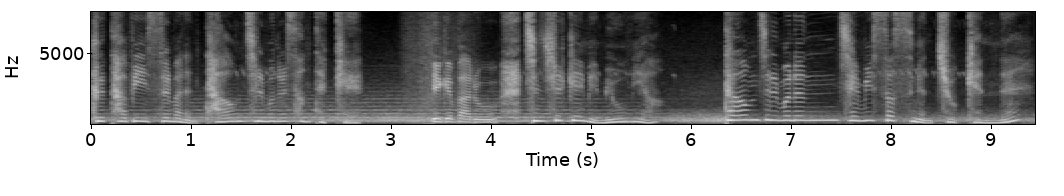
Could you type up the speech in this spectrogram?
그 답이 있을 만한 다음 질문을 선택해. 이게 바로 진실 게임의 묘미야. 다음 질문은 재밌었으면 좋겠네.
